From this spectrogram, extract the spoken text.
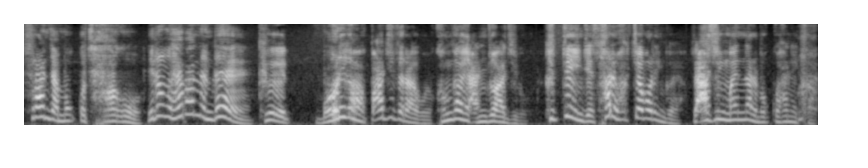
술 한잔 먹고 자고 이런 거 해봤는데 그 머리가 막 빠지더라고요. 건강이 안 좋아지고. 그때 이제 살이 확 쪄버린 거예요. 야식 맨날 먹고 하니까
